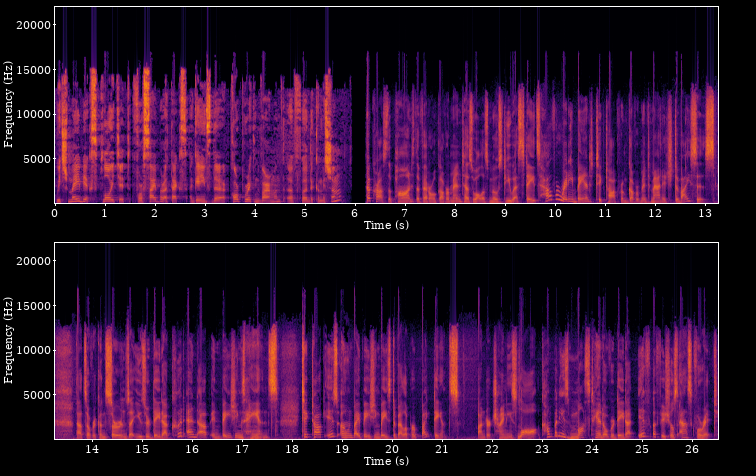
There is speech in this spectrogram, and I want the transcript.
which may be exploited for cyber attacks against the corporate environment of uh, the Commission. Across the pond, the federal government, as well as most U.S. states, have already banned TikTok from government managed devices. That's over concerns that user data could end up in Beijing's hands. TikTok is owned by Beijing based developer ByteDance. Under Chinese law, companies must hand over data if officials ask for it.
